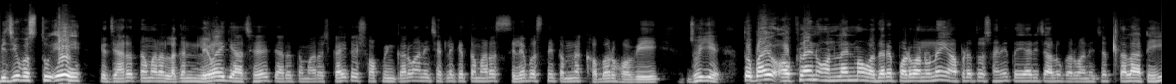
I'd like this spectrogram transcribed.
બીજી વસ્તુ એ કે જ્યારે તમારા લગ્ન લેવાઈ ગયા છે, ત્યારે તમારે કઈ કઈ શોપિંગ કરવાની છે, એટલે કે તમારા સિલેબસની તમને ખબર હોવી જોઈએ. તો ભાઈ ઓફલાઈન ઓનલાઈનમાં વધારે પડવાનું નહીં. આપણે તો શાની તૈયારી ચાલુ કરવાની છે? તલાટી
